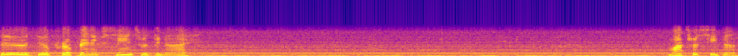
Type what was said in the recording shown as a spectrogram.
to do a propane exchange with the guy. Watch what she does.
